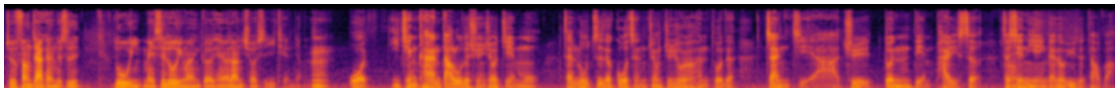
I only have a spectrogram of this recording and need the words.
就是放假可能就是录影，每次录影完隔天又让你休息一天这样。嗯，我以前看大陆的选秀节目，在录制的过程中就会有很多的站姐啊去蹲点拍摄，这些你也应该都遇得到吧？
